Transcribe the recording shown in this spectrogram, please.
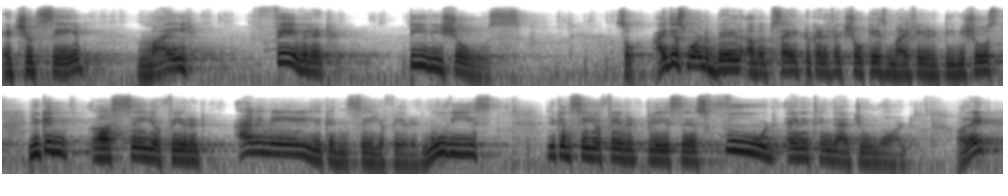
It should say my favorite TV shows. So I just want to build a website to kind of like showcase my favorite TV shows. You can uh, say your favorite anime, you can say your favorite movies, you can say your favorite places, food, anything that you want. All right?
